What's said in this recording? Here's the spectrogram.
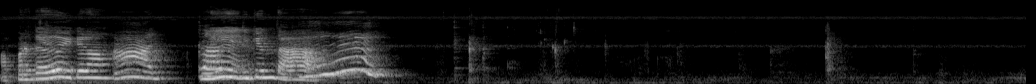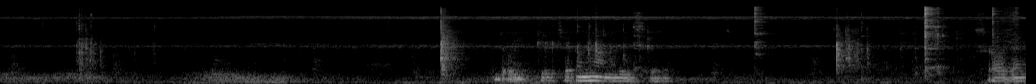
അപ്പുറത്തേത് ഒഴിക്കണം നീ എനിക്കെന്താ? ചേട്ടൻ എന്നാണ് ചേർന്നാണ് കഴിച്ചത് സാധനം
